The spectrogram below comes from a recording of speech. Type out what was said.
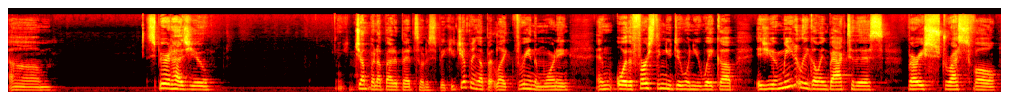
Um, spirit has you jumping up out of bed, so to speak. You're jumping up at like 3 in the morning and or the first thing you do when you wake up is you immediately going back to this very stressful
